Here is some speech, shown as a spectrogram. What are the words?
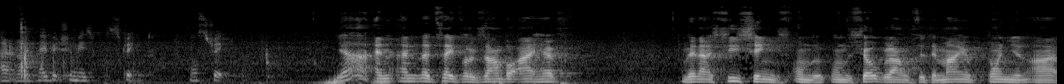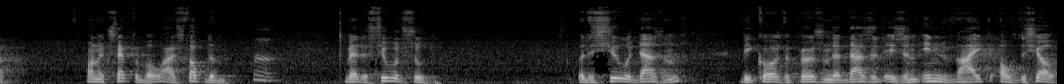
I don't know, maybe it should be strict, more strict. Yeah, and, and let's say, for example, I have, when I see things on the, on the showgrounds that in my opinion are unacceptable, I stop them. Hmm. Where the steward should. But the steward doesn't, because the person that does it is an invite of the show.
